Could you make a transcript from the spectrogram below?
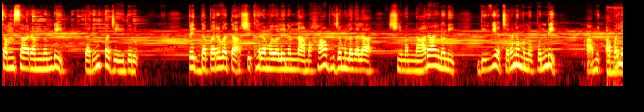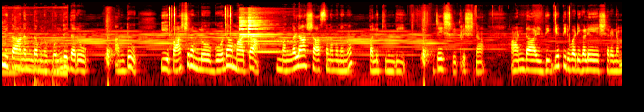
సంసారం నుండి తరింపజేయుదురు. పెద్ద పర్వత శిఖరము వలెనున్న మహాభుజముల గల శ్రీమన్నారాయణుని దివ్య చరణమును పొంది అమి అపరిమితానందమును పొందెదరు అంటూ ఈ పాశురంలో గోదామాత మంగళాశాసనమునను పలికింది. జై శ్రీకృష్ణ. ఆండాళ్ దివ్య తిరువడిగలే శరణం.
